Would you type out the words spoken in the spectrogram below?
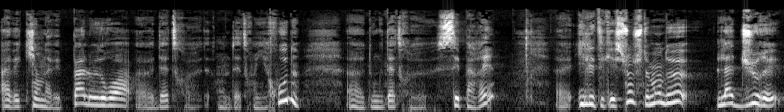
avec qui on n'avait pas le droit d'être d'être en yichoud, donc d'être séparé. il était question justement de la durée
